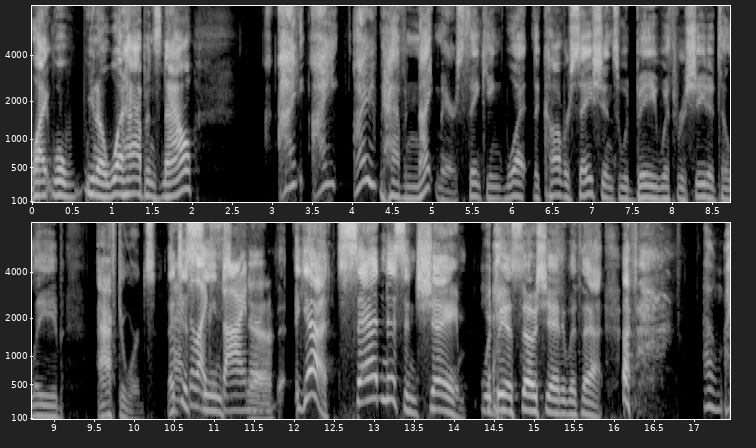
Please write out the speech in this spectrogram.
like, well, you know, what happens now? I I I have nightmares thinking what the conversations would be with Rashida Tlaib afterwards. I That have just to, like, seems sign yeah. her. yeah, sadness and shame would be associated with that. Oh my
